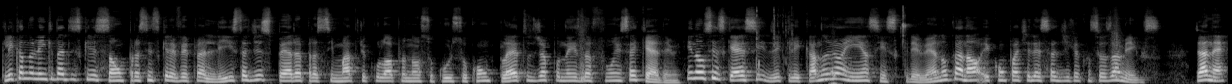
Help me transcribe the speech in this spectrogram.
clica no link da descrição para se inscrever para a lista de espera para se matricular para o nosso curso completo de japonês da Fluency Academy. E não se esquece de clicar no joinha, se inscrever no canal e compartilhar essa dica com seus amigos. Já né?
